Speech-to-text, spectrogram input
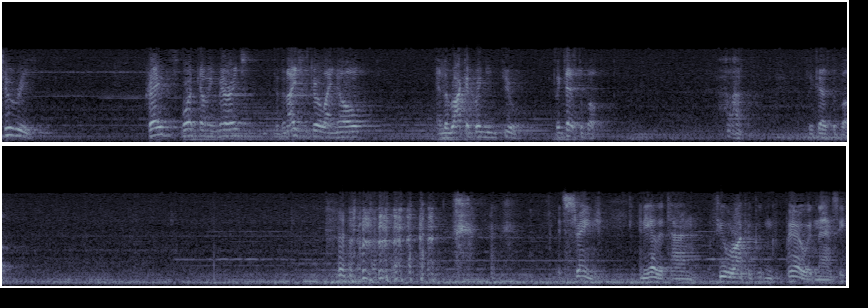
two reasons. Craig's forthcoming marriage to the nicest girl I know, and the rocket bringing fuel. Success to both. Success to both. It's strange. Any other time, a fuel rocket couldn't compare with Nancy.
